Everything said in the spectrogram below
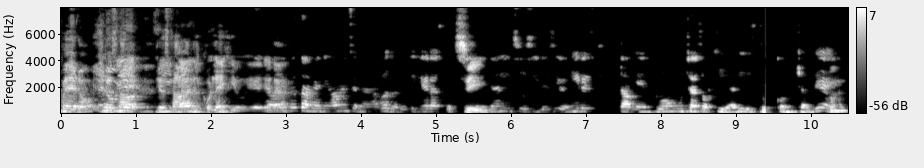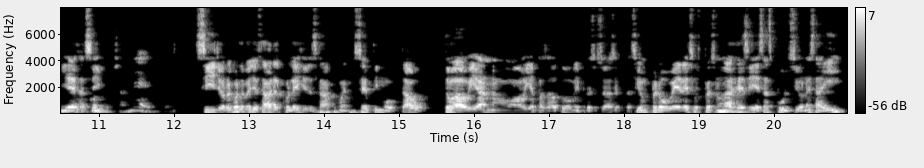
Pero, Pero yo estaba, bien, yo sí, estaba en el colegio. y Yo Era, ahorita también iba a mencionar a Rosario Tijeras porque Sí. ella en sus ires y venires también tuvo muchas orgías y estuvo con muchas viejas. Con viejas, sí. Con mucha gente. Sí, yo recuerdo que yo estaba en el colegio, yo estaba como en séptimo, octavo. Todavía no había pasado todo mi proceso de aceptación, pero ver esos personajes y esas pulsiones ahí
